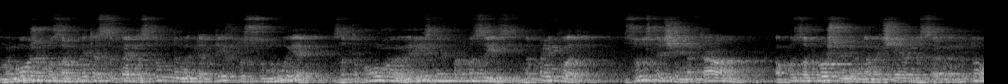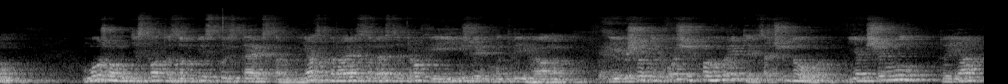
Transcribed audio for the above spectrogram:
ми можемо зробити себе доступними для тих, хто сумує за допомогою різних пропозицій, наприклад, зустрічі на каву або запрошення на вечерю до себе додому. Можемо діслати записку з текстом. Я збираюся завести трохи їжі на твій ганок. І якщо ти хочеш поговорити, це чудово. Якщо ні, то я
